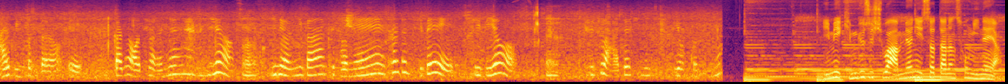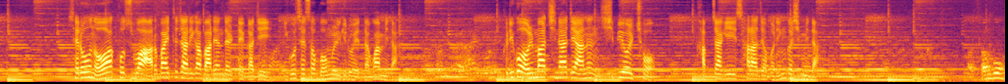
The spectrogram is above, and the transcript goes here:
알고 있었어요. 예. 그러니까는 어떻게 알았냐면요. 니네 언니가 그 전에 살던 집에 집이요. 규수 아저씨 집이었거든요. 이미 김규수 씨와 안면이 있었다는 송인혜 양. 새로운 어학 코스와 아르바이트 자리가 마련될 때까지 이곳에서 머물기로 했다고 합니다. 그리고 얼마 지나지 않은 12월 초 갑자기 사라져버린 것입니다. 전공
